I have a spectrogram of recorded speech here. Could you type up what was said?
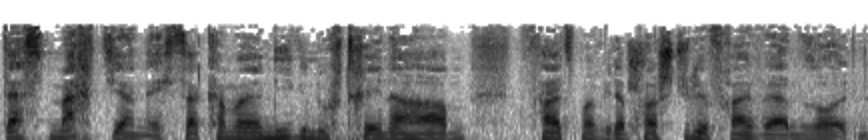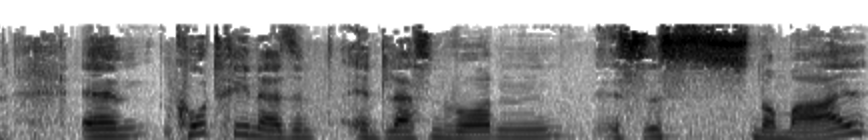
das macht ja nichts. Da kann man ja nie genug Trainer haben, falls mal wieder ein paar Stühle frei werden sollten. Ähm, Co-Trainer sind entlassen worden. Es ist normal,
